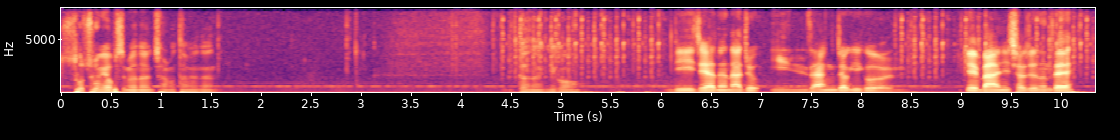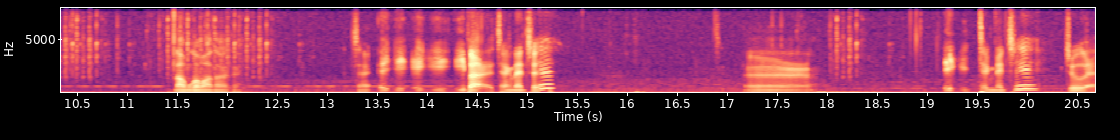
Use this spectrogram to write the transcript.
소총이 없으면은 잘못하면은 일단은 이거 네 제안은 아주 인상적이군. 꽤 많이 쳐주는데. 나무가 많아야 돼. 자, 이, 이, 이, 이, 이봐, 장난쳐? 어, 이, 이, 장난쳐? 좋아,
